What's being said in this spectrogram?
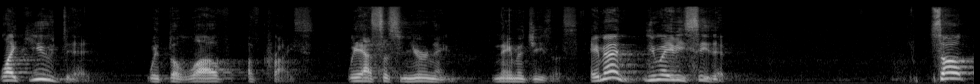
like you did with the love of Christ. We ask this in your name, name of Jesus. Amen. You may be seated. So,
